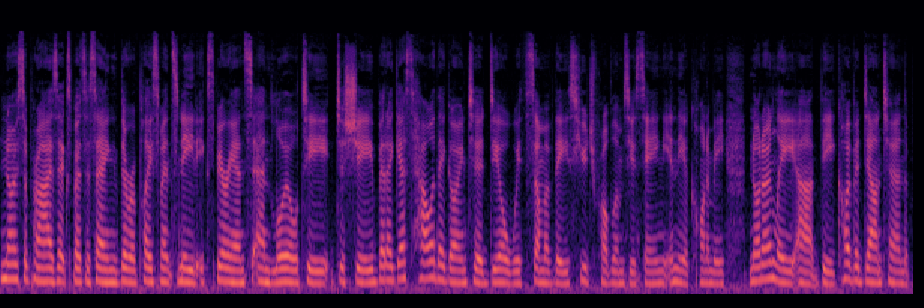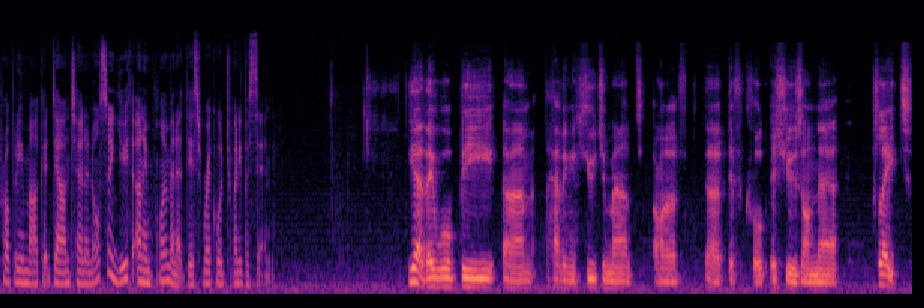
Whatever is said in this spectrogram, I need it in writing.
No surprise, experts are saying the replacements need experience and loyalty to Xi. But I guess how are they going to deal with some of these huge problems you're seeing in the economy? Not only uh, the COVID downturn, the property market downturn, and also youth unemployment at this record 20%. Yeah, they will be um, having a huge amount of uh, difficult issues on their plate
